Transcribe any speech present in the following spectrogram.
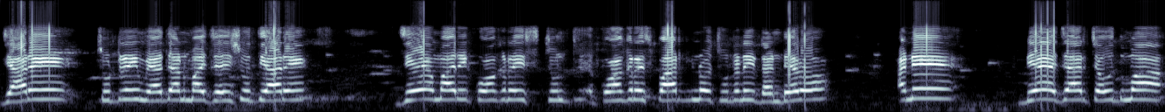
જ્યારે ચૂંટણી મેદાનમાં જઈશું ત્યારે જે અમારી કોંગ્રેસ કોંગ્રેસ પાર્ટીનો ચૂંટણી ઢંઢેરો અને બે હજાર ચૌદમાં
